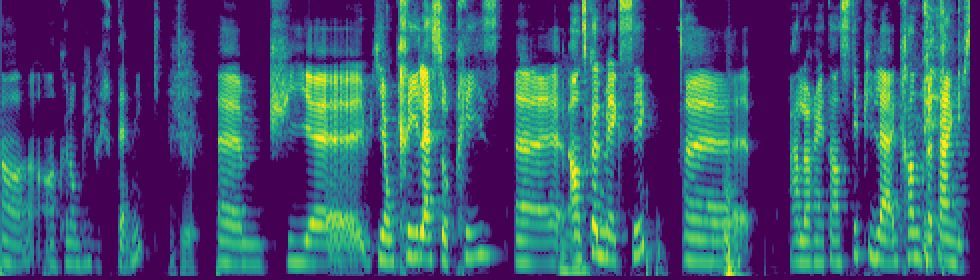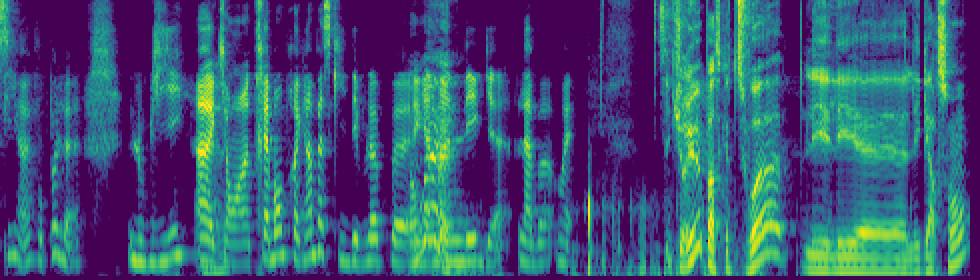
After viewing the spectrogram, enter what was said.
en, Colombie-Britannique. puis, ils ont créé la surprise. Mm-hmm. En tout cas, le Mexique, par leur intensité. Puis la Grande-Bretagne aussi, il hein, ne faut pas l'oublier, euh, qui ont un très bon programme parce qu'ils développent euh, ah également une ligue euh, là-bas. Ouais. C'est curieux parce que tu vois, les, les, les garçons,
